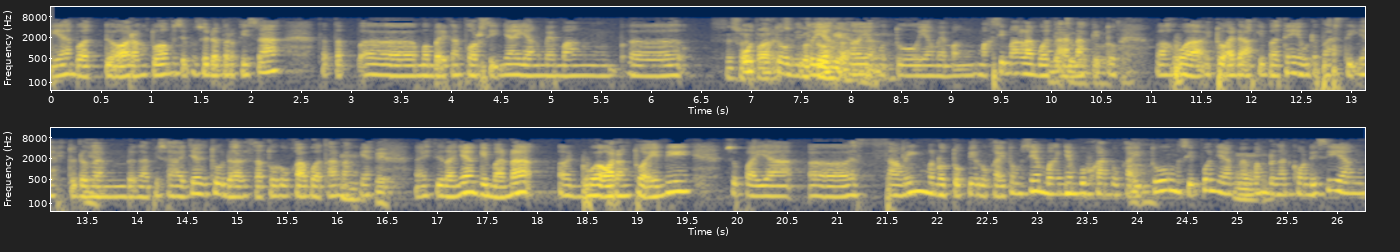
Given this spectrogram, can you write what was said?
ya. Buat dua orang tua meskipun sudah berpisah tetap eh, memberikan porsinya yang memang eh, Sesuai utuh por- gitu utuh ya, ya. yang utuh yang memang maksimal lah buat Betul, anak betul, gitu betul. bahwa itu ada akibatnya ya udah pasti ya itu dengan Iya. dengan bisa aja itu udah satu luka buat anak ya Iya. nah istilahnya gimana eh, dua orang tua ini supaya eh, saling menutupi luka itu maksudnya menyembuhkan luka Hmm. itu meskipun ya memang dengan kondisi yang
